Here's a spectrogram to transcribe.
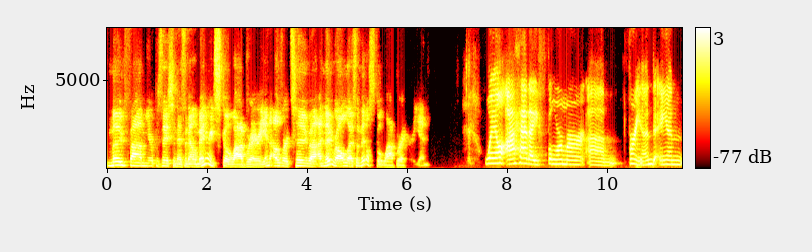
move from your position as an elementary school librarian over to uh, a new role as a middle school librarian? Well, I had a former um, friend and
